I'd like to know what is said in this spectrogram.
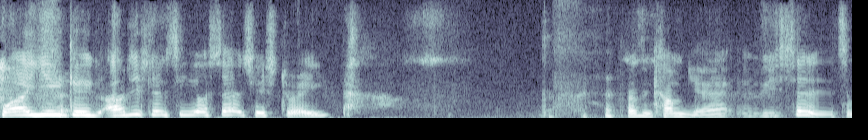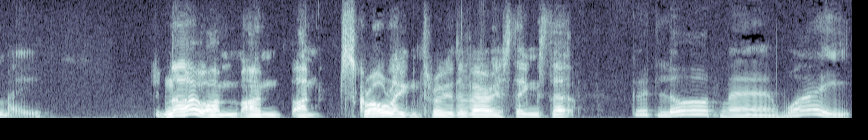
Why are you Google? I'll just look at your search history. It Hasn't come yet. Have you sent it to me? No, I'm I'm I'm scrolling through the various things that. Good lord, man. Wait.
